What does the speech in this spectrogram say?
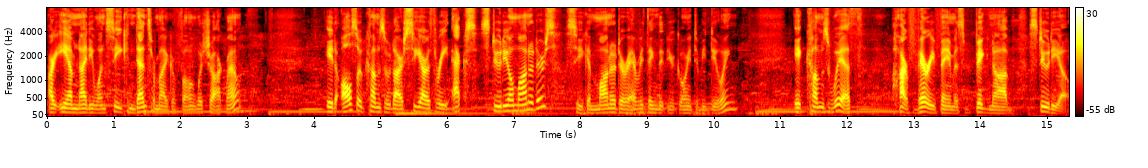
our EM91C condenser microphone with shock mount. It also comes with our CR3X studio monitors, so you can monitor everything that you're going to be doing. It comes with our very famous Big Knob Studio.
